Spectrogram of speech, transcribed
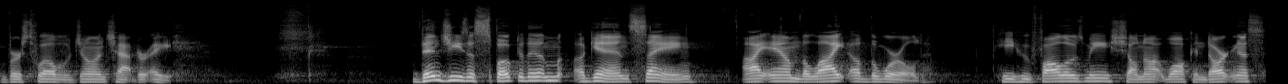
Verse 12 of John chapter 8. Then Jesus spoke to them again, saying, I am the light of the world. He who follows me shall not walk in darkness,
